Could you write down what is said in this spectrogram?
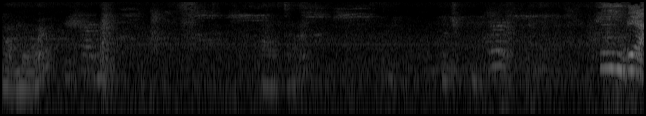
Want more? All done? Should we do more?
